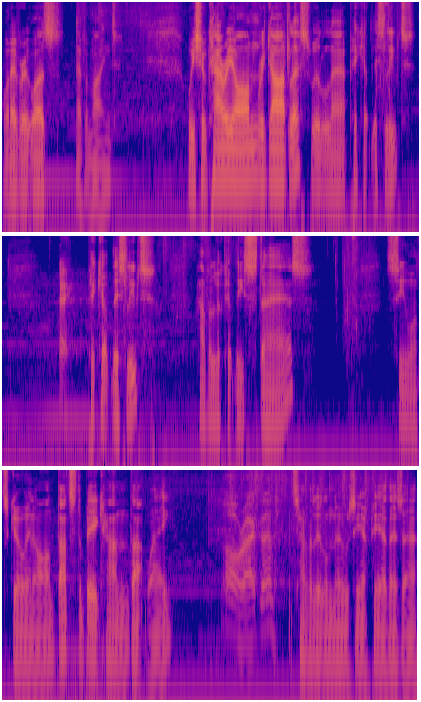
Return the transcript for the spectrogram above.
Whatever it was, never mind. We shall carry on regardless. We'll uh, pick up this loot. Hey. Pick up this loot. Have a look at these stairs. See what's going on. That's the big hand that way. All right then. Let's have a little nosy up here. There's a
